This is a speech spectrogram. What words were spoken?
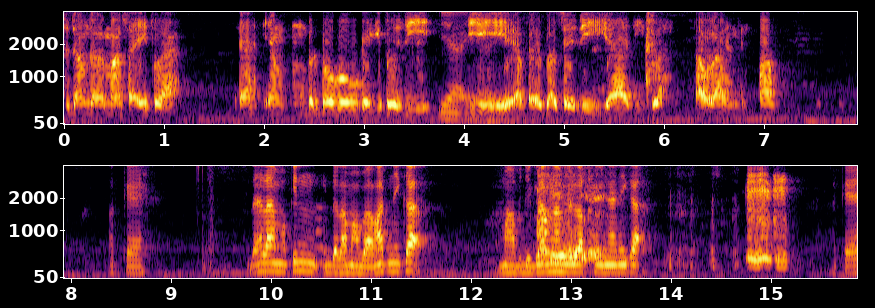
sedang dalam masa itulah ya yang berbau-bau kayak gitu di Iya, di apa ya bahasa di ya di lah tau lah paham. Oke. Udah lah mungkin udah lama banget nih kak. Maaf juga Oh, ngambil iya, waktunya nih kak. Hmm, hmm, hmm. oke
